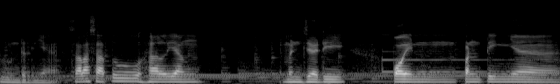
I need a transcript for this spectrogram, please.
blundernya. Salah satu hal yang menjadi poin pentingnya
